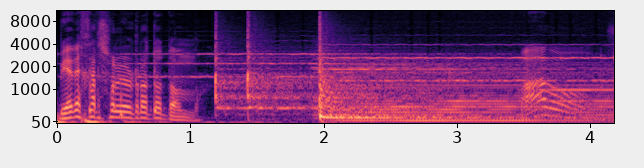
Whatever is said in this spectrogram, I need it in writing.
Voy a dejar solo el rototom. ¡Vamos!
